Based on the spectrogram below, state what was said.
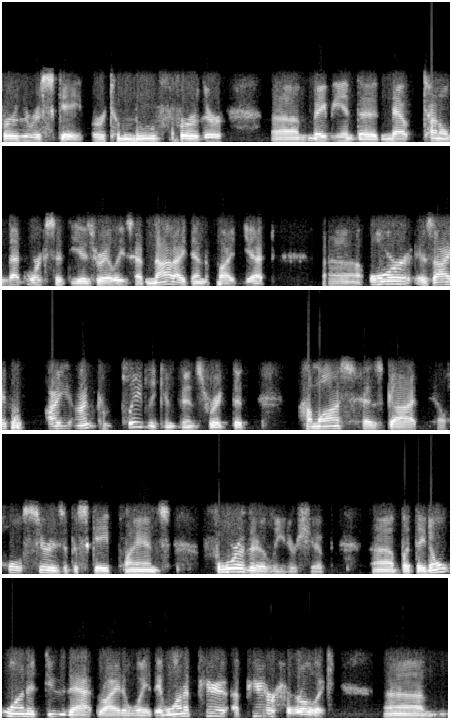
further escape or to move further, uh, maybe into net- tunnel networks that the Israelis have not identified yet. Uh, or, as I, I, I'm completely convinced, Rick, that Hamas has got a whole series of escape plans for their leadership uh, but they don't want to do that right away. They want to appear, appear heroic um,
